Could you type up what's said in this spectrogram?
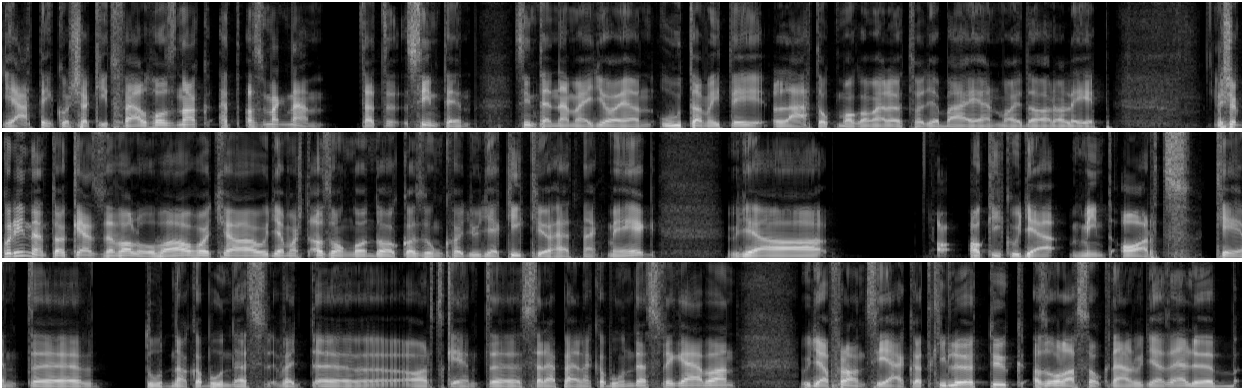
játékos, akit felhoznak, hát az meg nem. Tehát szintén, szintén nem egy olyan út, amit én látok magam előtt, hogy a Bayern majd arra lép. És akkor innentől kezdve valóban, hogyha ugye most azon gondolkozunk, hogy ugye kik jöhetnek még, ugye a, akik ugye mint arcként tudnak a Bundes, vagy ö, arcként ö, szerepelnek a Bundesligában. Ugye a franciákat kilőttük, az olaszoknál ugye az előbb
